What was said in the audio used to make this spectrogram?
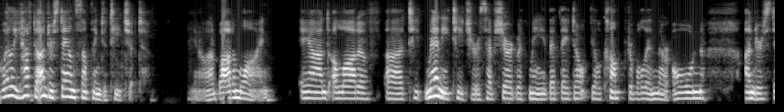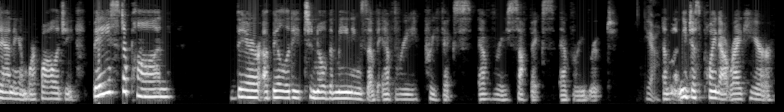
Well, you have to understand something to teach it. You know, on bottom line. And a lot of uh, te- many teachers have shared with me that they don't feel comfortable in their own understanding of morphology based upon their ability to know the meanings of every prefix, every suffix, every root. Yeah. And let me just point out right here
